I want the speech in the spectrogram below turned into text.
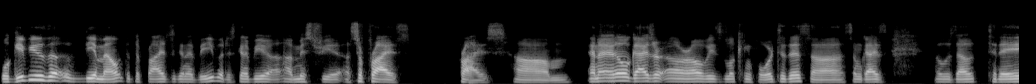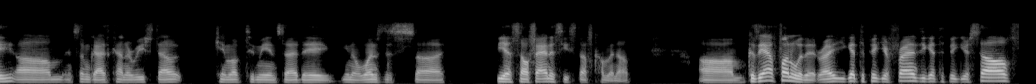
we'll give you the the amount that the prize is going to be, but it's going to be a, a mystery, a surprise prize. Um, and I know guys are, are always looking forward to this. Uh, some guys, I was out today, um, and some guys kind of reached out, came up to me and said, "Hey, you know, when's this uh, BSL fantasy stuff coming up?" Um, because they have fun with it, right? You get to pick your friends, you get to pick yourself,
